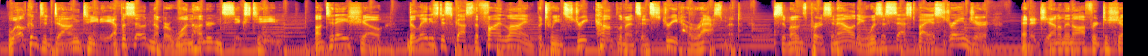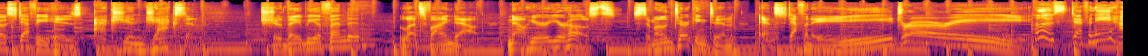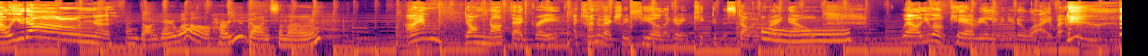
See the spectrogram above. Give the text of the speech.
Welcome to Dong Teeny, episode number 116. On today's show, the ladies discuss the fine line between street compliments and street harassment. Simone's personality was assessed by a stranger, and a gentleman offered to show Steffi his Action Jackson. Should they be offended? Let's find out. Now, here are your hosts, Simone Turkington and Stephanie Drury. Hello, Stephanie. How are you, Dong? I'm Dong very well. How are you, Dong Simone? I'm Dong not that great. I kind of actually feel like I'm being kicked in the stomach right now. Well, you won't care really when you know why, but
